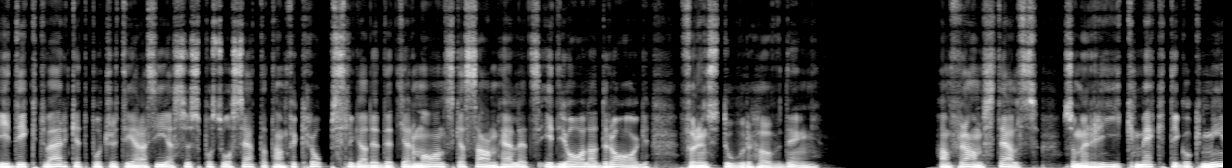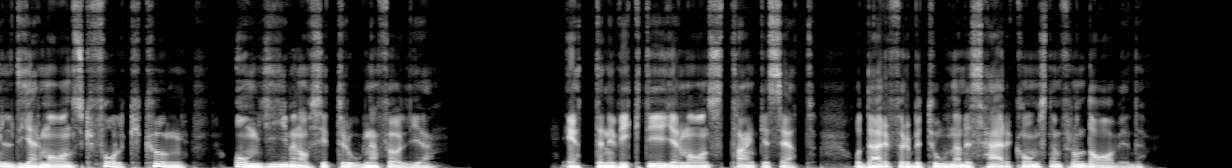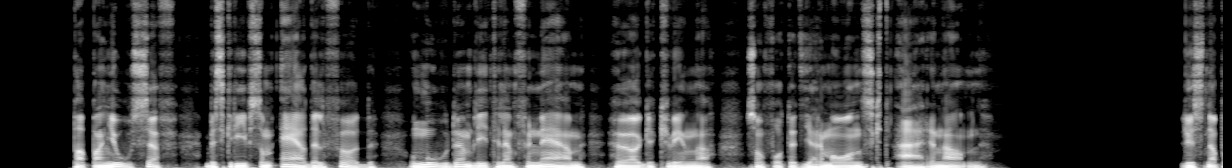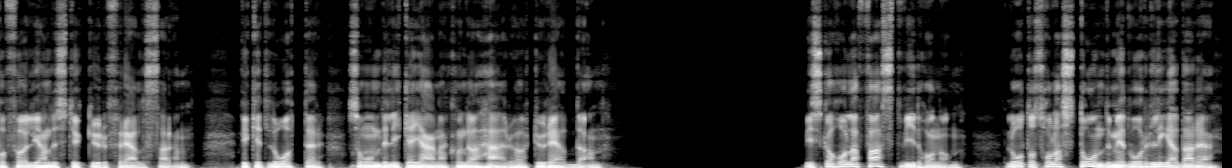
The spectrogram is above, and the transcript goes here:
I diktverket porträtteras Jesus på så sätt att han förkroppsligade det germanska samhällets ideala drag för en stor hövding. Han framställs som en rik, mäktig och mild germansk folkkung omgiven av sitt trogna följe. Ätten är viktig i germanskt tankesätt och därför betonades härkomsten från David. Pappan Josef beskrivs som ädelfödd och modern blir till en förnäm, hög kvinna som fått ett germanskt ärenamn. Lyssna på följande stycke ur Frälsaren, vilket låter som om det lika gärna kunde ha härrört ur Eddan. Vi ska hålla fast vid honom. Låt oss hålla stånd med vår ledare.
